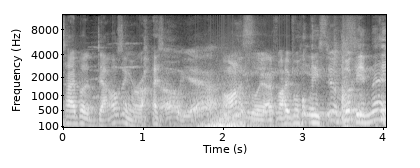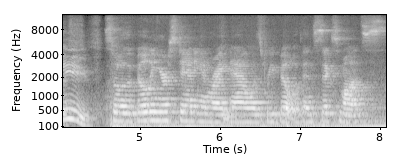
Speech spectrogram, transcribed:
type of dowsing rod. Oh, yeah. Honestly, I've, I've only seen this. These. So the building you're standing in right now was rebuilt within six months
